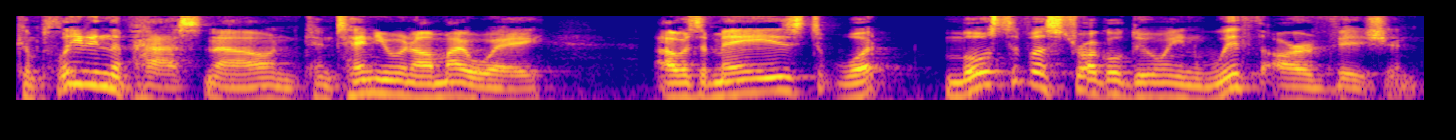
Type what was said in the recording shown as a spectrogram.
Completing the pass now and continuing on my way, I was amazed what most of us struggle doing with our vision.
